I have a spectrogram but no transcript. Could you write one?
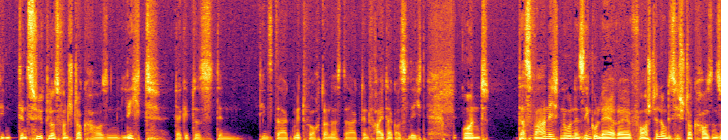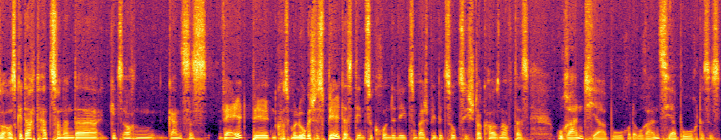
die, den Zyklus von Stockhausen, Licht, da gibt es den Dienstag, Mittwoch, Donnerstag, den Freitag aus Licht. Und das war nicht nur eine singuläre Vorstellung, die sich Stockhausen so ausgedacht hat, sondern da gibt's auch ein ganzes Weltbild, ein kosmologisches Bild, das dem zugrunde liegt. Zum Beispiel bezog sich Stockhausen auf das Urantia-Buch oder Urantia-Buch. Das ist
